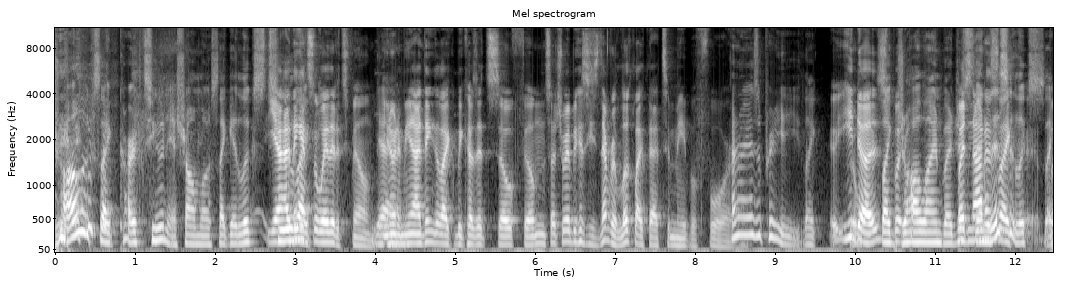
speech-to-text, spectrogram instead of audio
jaw looks like cartoonish almost. Like it looks. Yeah, I think like, it's the way that it's filmed. Yeah. You know what I mean? I think like because it's so filmed in such a way because he's never looked like that to me before. I know he has a pretty like uh, He does, like but- jawline, but but not as this, like. it looks like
